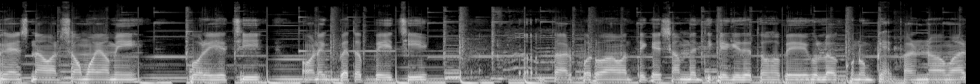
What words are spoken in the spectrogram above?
গাছ নেওয়ার সময় আমি পড়ে গেছি অনেক ব্যথা পেয়েছি। তারপরও আমার থেকে সামনের দিকে এগিয়ে যেতে হবে, এগুলো কোনো ব্যাপার না আমার।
